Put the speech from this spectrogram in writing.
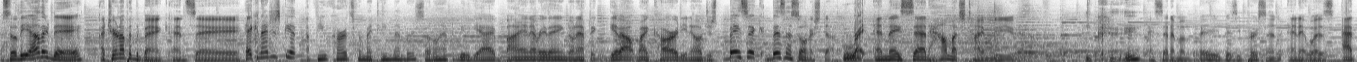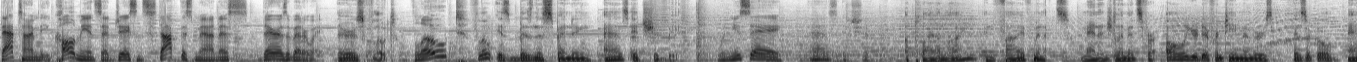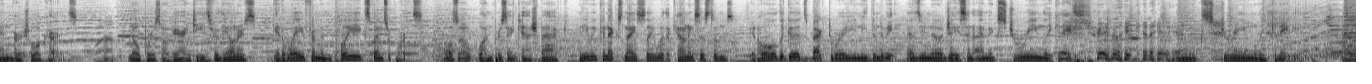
So the other day, I turn up at the bank and say, Hey, can I just get a few cards for my team members so I don't have to be the guy buying everything, don't have to give out my card, you know, just basic business owner stuff. Right. And they said, How much time do you have? Okay. I said, I'm a very busy person. And it was at that time that you called me and said, Jason, stop this madness. There is a better way. There's Float. Float? Float is business spending as it should be. When you say as it should be. Apply online in five minutes. Manage limits for all your different team members, physical and virtual cards. Wow. No personal guarantees for the owners. Get away from employee expense reports. Also, 1% cash back, and even connects nicely with accounting systems. Get all the goods back to where you need them to be. As you know, Jason, I'm extremely Canadian. Extremely Canadian. I'm extremely Canadian.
